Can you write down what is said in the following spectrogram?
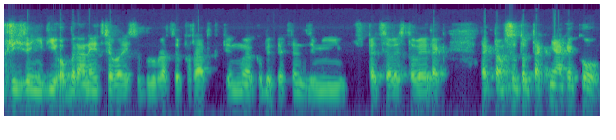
v řízení té obrany, třeba když se budu vracet pořád k těmu jakoby defenzivní specialistovi, tak, tak tam se to tak nějak jako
